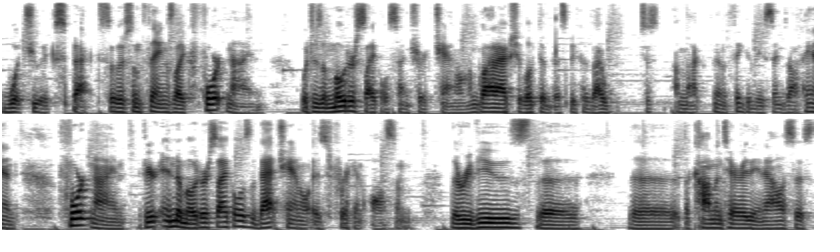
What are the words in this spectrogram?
what you expect. So there's some things like FortNine, which is a motorcycle centric channel. I'm glad I actually looked at this because I just, I'm not gonna think of these things offhand. FortNine, if you're into motorcycles, that channel is freaking awesome. The reviews, the the, the commentary, the analysis,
